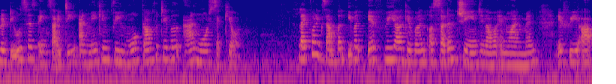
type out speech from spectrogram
reduce his anxiety and make him feel more comfortable and more secure. Like for example, even if we are given a sudden change in our environment, if we are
